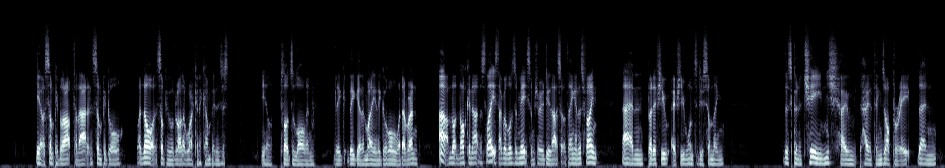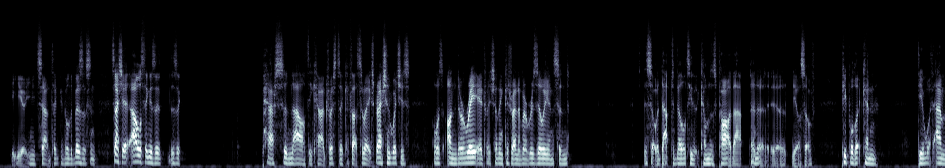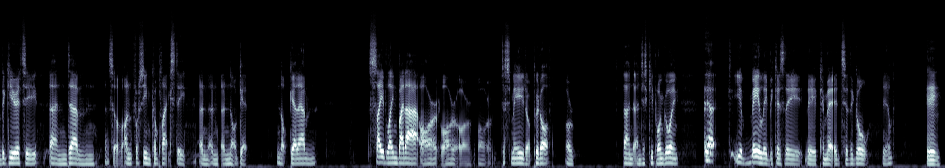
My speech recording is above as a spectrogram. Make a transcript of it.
you know, some people are up for that, and some people are not. Some people would rather work in a company that just you know, plods along and they they get the money and they go home, whatever. And oh, I'm not knocking that in the slightest. I've got loads of mates, I'm sure, who do that sort of thing, and it's fine. Um, but if you if you want to do something that's going to change how how things operate, then you, you need certain type of people in the business. And it's actually I always think there's a there's a personality characteristic, if that's the right expression, which is always underrated, which I think is around about resilience and the sort of adaptability that comes as part of that, and uh, uh, you know, sort of people that can deal with ambiguity and um, and sort of unforeseen complexity, and, and, and not get not get um sidelined by that or or or, or dismayed or put off or and and just keep on going. you mainly because they they committed to the goal. You know. Mm.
